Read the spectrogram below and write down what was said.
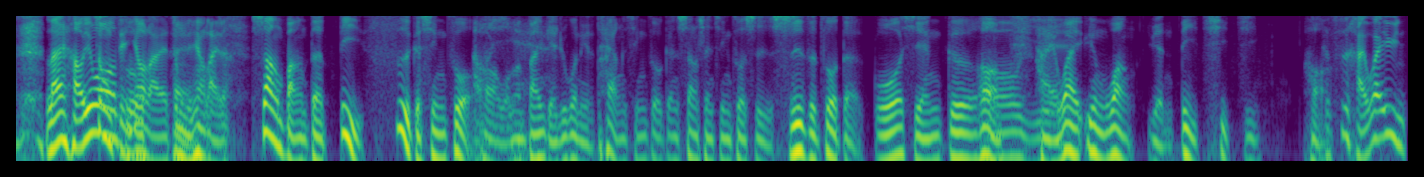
来好，因为重点要来了，重点要来了。上榜的第四个星座 Oh 哈，我们颁给如果你的太阳星座跟上升星座是狮子座的国贤哥哈 Oh 海外运旺远地契机，好可是海外运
